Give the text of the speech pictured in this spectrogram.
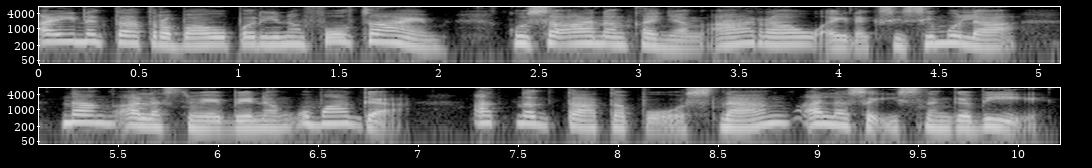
ay nagtatrabaho pa rin ng full-time kung saan ang kanyang araw ay nagsisimula ng alas 9 ng umaga at nagtatapos ng alas 6 ng gabi.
